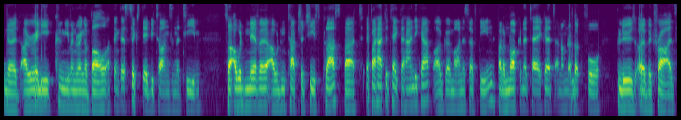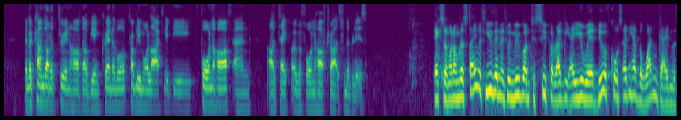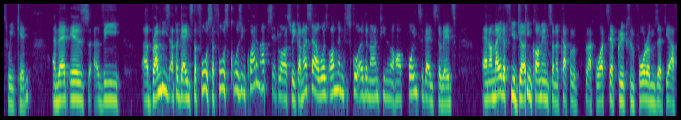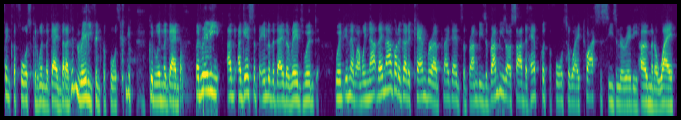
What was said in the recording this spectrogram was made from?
you know, I really couldn't even ring a bell. I think there's six debutants in the team. So I would never, I wouldn't touch a Chiefs plus, but if I had to take the handicap, I'll go minus 15, but I'm not going to take it and I'm going to look for Blues over tries. If it comes out at three and a half, that'll be incredible. Probably more likely be four and a half, and I'll take over four and a half tries for the Blues. Excellent. Well, I'm going to stay with you then as we move on to Super Rugby AU, where you, of course, only have the one game this weekend, and that is the uh, Brumbies up against the Force. The Force causing quite an upset last week. I must say, I was on them to score over 19 and a half points against the Reds. And I made a few joking comments on a couple of like WhatsApp groups and forums that yeah, I think the Force could win the game, but I didn't really think the Force could could win the game. But really, I, I guess at the end of the day, the Reds weren't weren't in that one. We now they now got to go to Canberra and play against the Brumbies. The Brumbies are a side that have put the Force away twice this season already, home and away,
